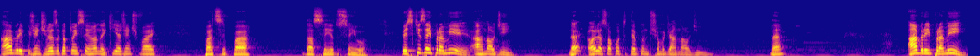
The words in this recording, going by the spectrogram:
Abre, por gentileza, que eu estou encerrando aqui e a gente vai participar da ceia do Senhor. Pesquisa aí para mim, Arnaldinho. Né? Olha só quanto tempo que eu não te chamo de Arnaldinho. Né? Abre aí para mim,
